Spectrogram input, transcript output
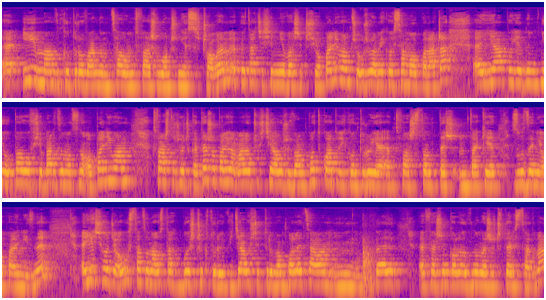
e, i mam wykonturowaną całą twarz łącznie z czołem. Pytacie się mnie właśnie, czy się opaliłam, czy używam jakiegoś samoopalacza. E, ja po jednym dniu upałów się bardzo mocno opaliłam, twarz troszeczkę też opaliłam, ale oczywiście ja używam podkładu i konturuje twarz, stąd też mm, takie złudzenie opalenizny. E, jeśli chodzi o usta, to na ustach błyszczy, który widziałyście, który Wam polecałam, mm, Bell Fashion Color w numerze 402.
